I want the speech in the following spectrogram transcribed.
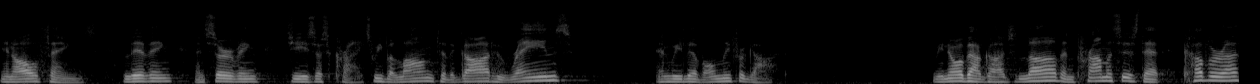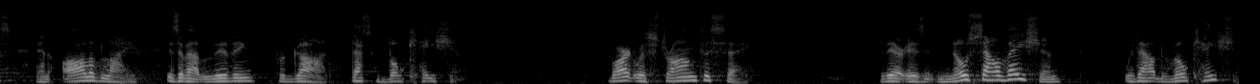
in all things, living and serving Jesus Christ. We belong to the God who reigns, and we live only for God. We know about God's love and promises that cover us, and all of life is about living for God. That's vocation. Barth was strong to say there is no salvation without vocation.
